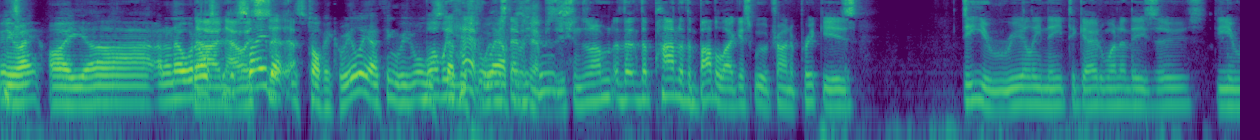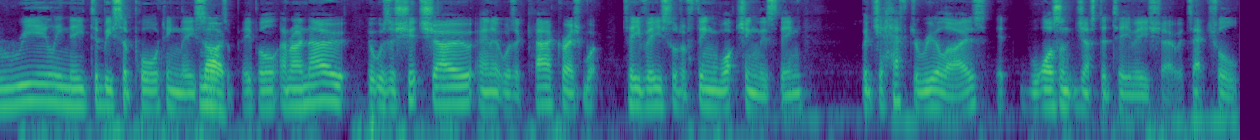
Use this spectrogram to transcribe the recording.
anyway, I uh, I don't know what No, else we no, can say about uh, this topic. Really, I think we've all Well, we established have all we've our established positions. our positions, and I'm, the the part of the bubble I guess we were trying to prick is. Do you really need to go to one of these zoos? Do you really need to be supporting these No. sorts of people? And I know it was a shit show and it was a car crash what TV sort of thing watching this thing, but you have to realize it wasn't just a TV show. It's actual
